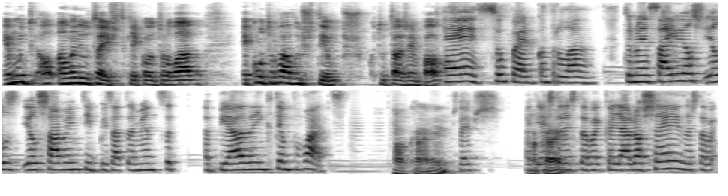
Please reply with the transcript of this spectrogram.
é muito, além do texto que é controlado, é controlado os tempos que tu estás em palco? É, super controlado. Tu no ensaio eles, eles, eles sabem tipo, exatamente a piada em que tempo bate. Ok. Percebes? Okay. Esta, esta vai calhar aos 6, esta vai...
